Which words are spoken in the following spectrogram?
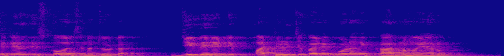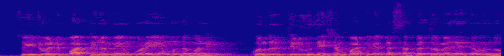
చర్యలు తీసుకోవాల్సిన చోట జీవీ రెడ్డి పార్టీ నుంచి బయటకు పోవడానికి కారణమయ్యారు. సో ఇటువంటి పార్టీలో మేము కూడా ఏముండమని కొందరు తెలుగుదేశం పార్టీ యొక్క సభ్యత్వం ఏదైతే ఉందో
